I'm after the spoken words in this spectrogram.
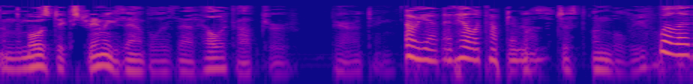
and the most extreme example is that helicopter parenting. Oh yeah, that helicopter mom. It's just unbelievable. Well,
